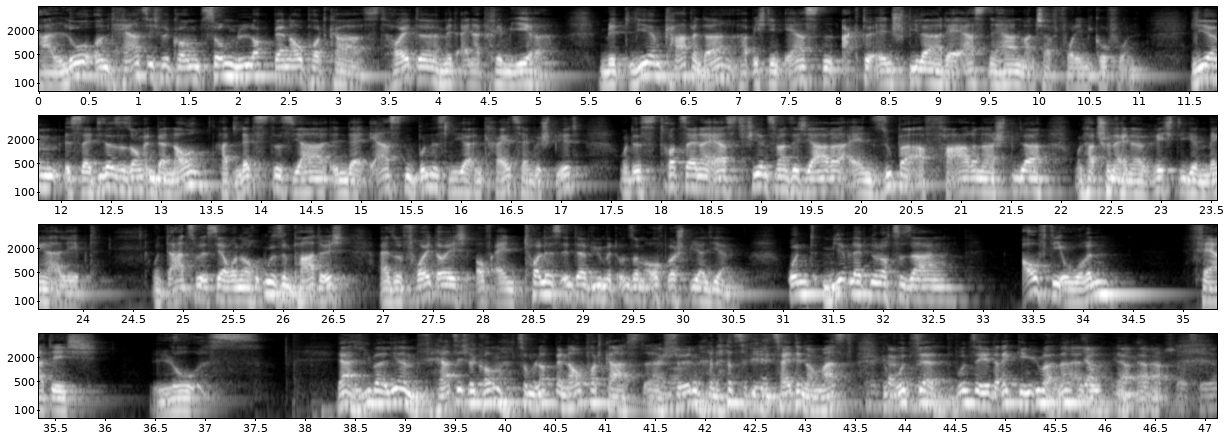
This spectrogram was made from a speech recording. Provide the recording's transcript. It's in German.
Hallo und herzlich willkommen zum Lok Bernau Podcast. Heute mit einer Premiere. Mit Liam Carpenter habe ich den ersten aktuellen Spieler der ersten Herrenmannschaft vor dem Mikrofon. Liam ist seit dieser Saison in Bernau, hat letztes Jahr in der ersten Bundesliga in Kreisheim gespielt und ist trotz seiner erst 24 Jahre ein super erfahrener Spieler und hat schon eine richtige Menge erlebt. Und dazu ist er auch noch ursympathisch. Also freut euch auf ein tolles Interview mit unserem Aufbauspieler Liam. Und mir bleibt nur noch zu sagen, auf die Ohren, fertig, los. Ja, lieber Liam, herzlich willkommen zum Lok Bernau Podcast. Äh, schön, dass du dir die Zeit genommen hast. Du wohnst ja, du wohnst ja hier direkt gegenüber, ne? Also, ja, ja, ja,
